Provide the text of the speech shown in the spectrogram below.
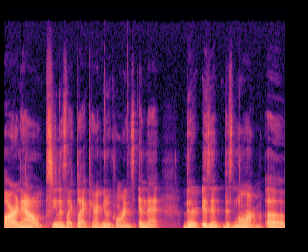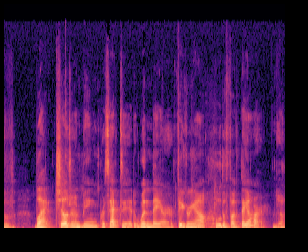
are now seen as like black parent unicorns, and that there isn't this norm of black children being protected when they are figuring out who the fuck they are. Yeah.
